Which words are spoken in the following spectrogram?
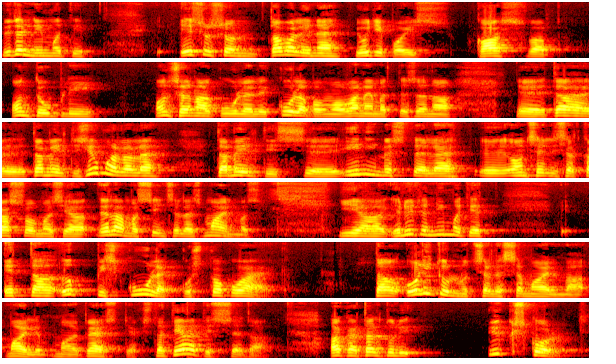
nüüd on niimoodi, Jeesus on tavaline juudi poiss, kasvab, on tubli, on sõnakuulelik, kuulab oma vanemate sõna. E, ta, ta meeldis Jumalale ta meeldis e, inimestele, on selliselt kasvamas ja elamas siin selles maailmas ja, ja nüüd on niimoodi, et, et ta õppis kuulekust kogu aeg. ta oli tulnud sellesse maailma, maailma päästjaks, ta teadis seda, aga tal tuli ükskord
